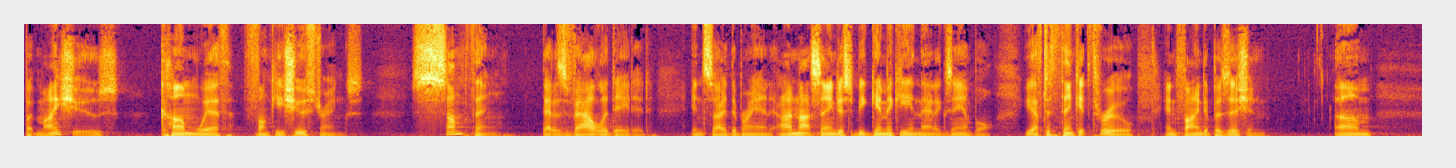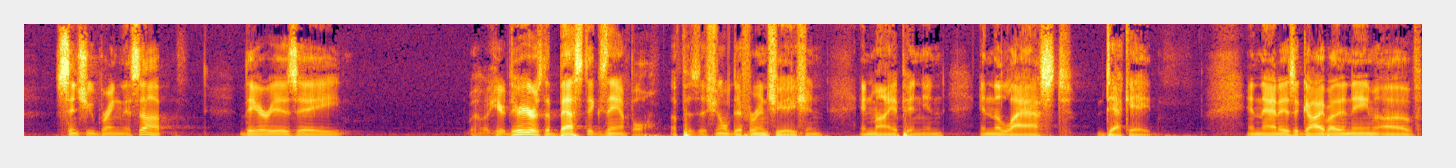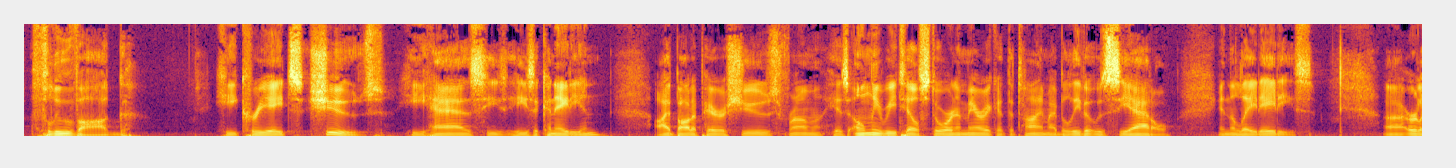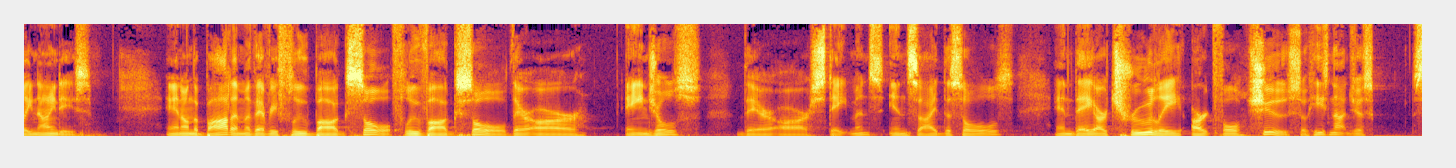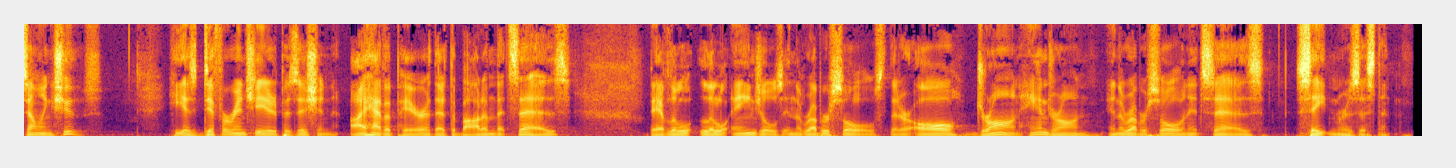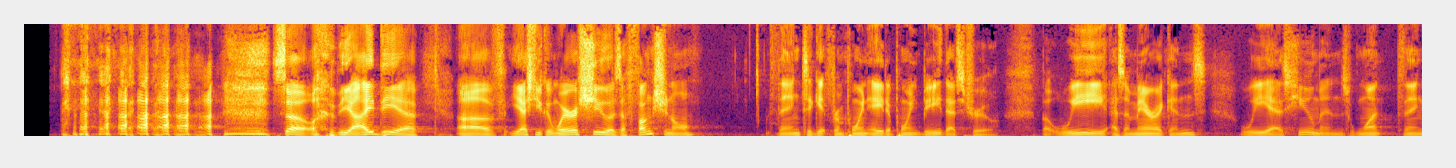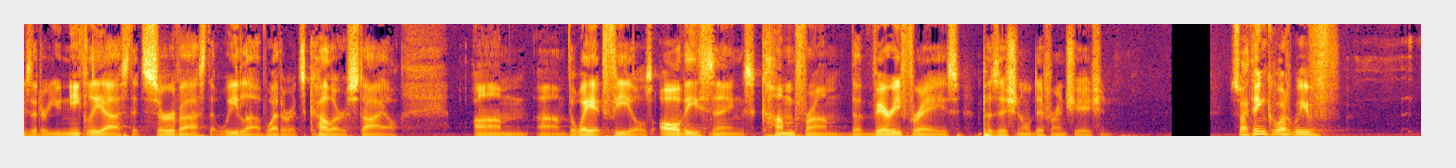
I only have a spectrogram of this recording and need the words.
But my shoes come with funky shoestrings, something that is validated inside the brand. I'm not saying just to be gimmicky in that example. You have to think it through and find a position. Um, since you bring this up, there is a here. There is the best example of positional differentiation, in my opinion, in the last decade, and that is a guy by the name of Fluevog. He creates shoes. He has he's he's a Canadian. I bought a pair of shoes from his only retail store in America at the time. I believe it was Seattle in the late 80s, uh, early 90s. And on the bottom of every Fluevog sole, Fluevog sole, there are angels, there are statements inside the soles, and they are truly artful shoes. So he's not just selling shoes. He has differentiated a position. I have a pair that at the bottom that says they have little little angels in the rubber soles that are all drawn, hand drawn in the rubber sole, and it says Satan resistant. so the idea of yes, you can wear a shoe as a functional thing to get from point A to point B, that's true. But we as Americans, we as humans want things that are uniquely us, that serve us, that we love, whether it's color, style, um, um, the way it feels. All these things come from the very phrase positional differentiation. So I think what we've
